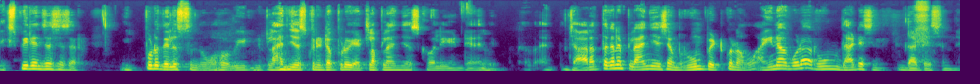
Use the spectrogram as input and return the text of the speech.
ఎక్స్పీరియన్సెస్ సార్. ఇప్పుడు తెలుస్తుంది ఓహో వీటిని ప్లాన్ చేసుకునేటప్పుడు ఎట్లా ప్లాన్ చేసుకోవాలి ఏంటి అనేది. జాగ్రత్తగానే ప్లాన్ చేసాం రూమ్ పెట్టుకున్నాము. అయినా కూడా రూమ్ దాటేసింది. దాటేసింది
